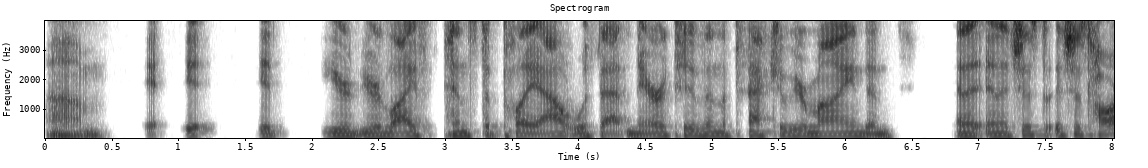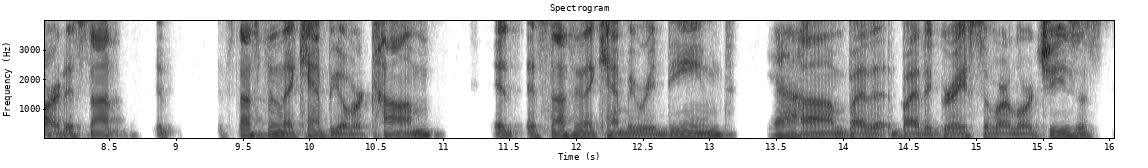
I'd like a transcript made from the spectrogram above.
um, it, it it your your life tends to play out with that narrative in the back of your mind, and and it, and it's just it's just hard. It's not it, it's nothing that can't be overcome. It, it's nothing that can't be redeemed. Yeah. Um, by the by the grace of our Lord Jesus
